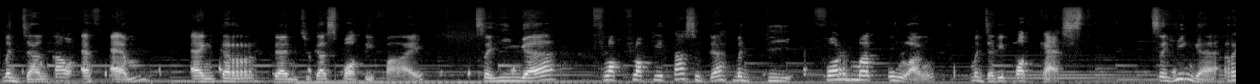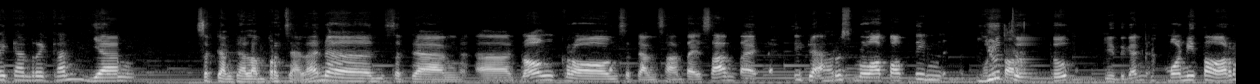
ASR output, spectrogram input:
menjangkau FM, Anchor dan juga Spotify sehingga vlog-vlog kita sudah di format ulang menjadi podcast. Sehingga rekan-rekan yang sedang dalam perjalanan, sedang uh, nongkrong, sedang santai-santai, tidak harus melototin Monitor. YouTube gitu kan, monitor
